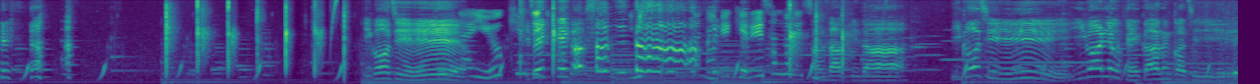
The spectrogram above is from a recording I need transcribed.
이거지. 하유 킴지 200개 감사합니다. 200개를 선물했습니다. 감사합니다. 이거지. 이거 하려고 배가 하는 거지.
